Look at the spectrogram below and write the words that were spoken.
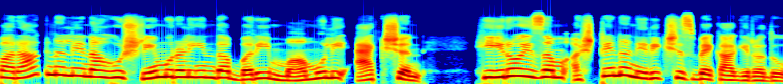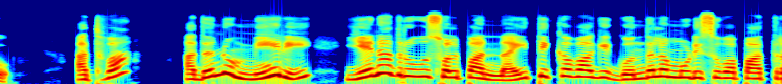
ಪರಾಗ್ನಲ್ಲೇ ನಾವು ಶ್ರೀಮುರಳಿಯಿಂದ ಬರೀ ಮಾಮೂಲಿ ಆಕ್ಷನ್ ಹೀರೋಯಿಸಂ ಅಷ್ಟೇನ ನಿರೀಕ್ಷಿಸಬೇಕಾಗಿರೋದು. ಅಥವಾ ಅದನ್ನು ಮೀರಿ ಏನಾದರೂ ಸ್ವಲ್ಪ ನೈತಿಕವಾಗಿ ಗೊಂದಲ ಮೂಡಿಸುವ ಪಾತ್ರ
